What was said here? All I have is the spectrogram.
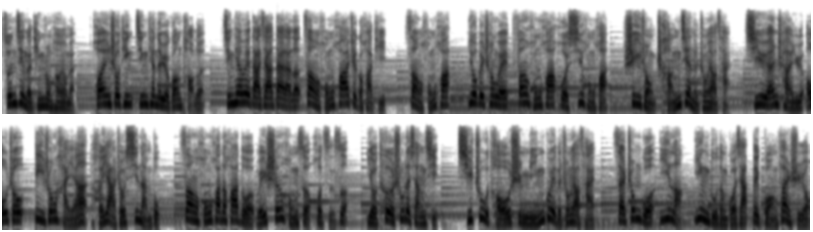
尊敬的听众朋友们，欢迎收听今天的月光讨论。今天为大家带来了藏红花这个话题。藏红花又被称为番红花或西红花，是一种常见的中药材，其原产于欧洲、地中海沿岸和亚洲西南部。藏红花的花朵为深红色或紫色，有特殊的香气，其柱头是名贵的中药材，在中国、伊朗、印度等国家被广泛使用，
